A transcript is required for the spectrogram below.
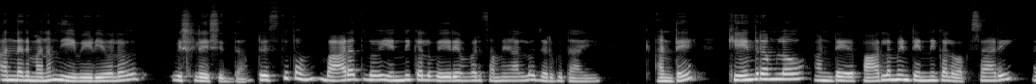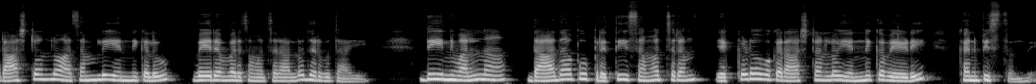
అన్నది మనం ఈ వీడియోలో విశ్లేషిద్దాం. ప్రస్తుతం భారత్లో ఎన్నికలు వేరెవ్వరి సమయాల్లో జరుగుతాయి. అంటే కేంద్రంలో అంటే పార్లమెంట్ ఎన్నికలు ఒకసారి రాష్ట్రంలో అసెంబ్లీ ఎన్నికలు వేరెవ్వరి సంవత్సరాల్లో జరుగుతాయి. దీనివలన దాదాపు ప్రతి సంవత్సరం ఎక్కడో ఒక రాష్ట్రంలో ఎన్నిక వేడి కనిపిస్తుంది.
